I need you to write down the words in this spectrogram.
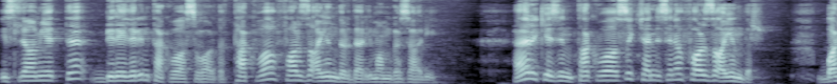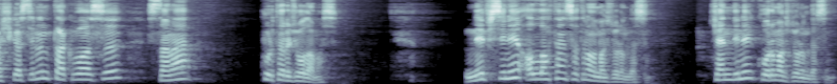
İslamiyet'te bireylerin takvası vardır. Takva farz-ı ayındır der İmam Gazali. Herkesin takvası kendisine farz-ı ayındır. Başkasının takvası sana kurtarıcı olamaz. Nefsini Allah'tan satın almak zorundasın. Kendini korumak zorundasın.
